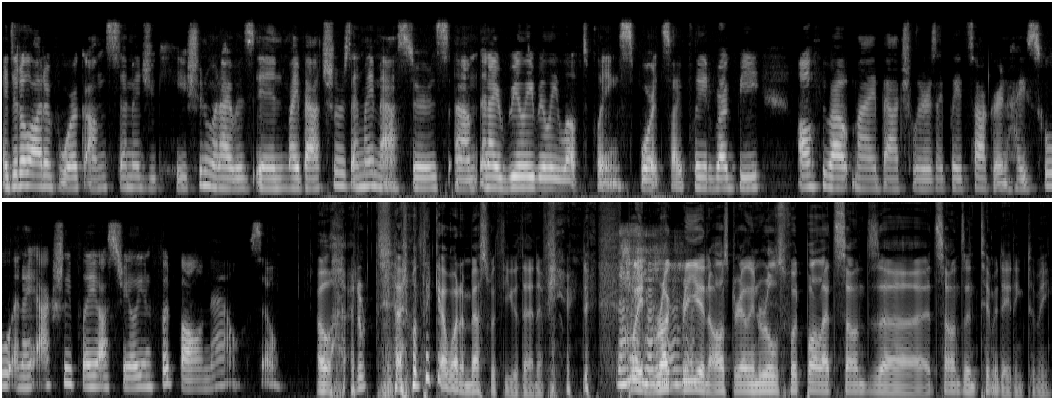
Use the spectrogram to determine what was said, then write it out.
I did a lot of work on STEM education when I was in my bachelor's and my master's, um, and I really really loved playing sports. So I played rugby all throughout my bachelor's. I played soccer in high school, and I actually play Australian football now. So. Oh, I don't. I don't think I want to mess with you then. If you're playing rugby and Australian rules football, that sounds. Uh, it sounds intimidating to me.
